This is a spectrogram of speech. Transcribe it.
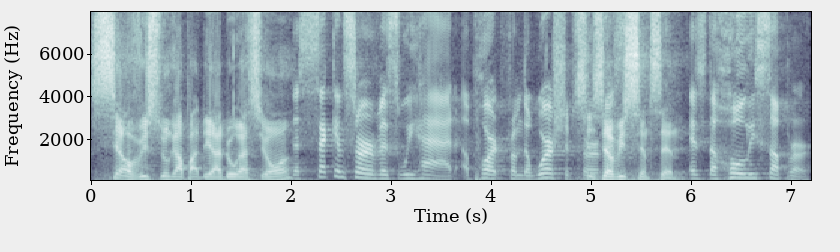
service nous avons pas d'adoration, The second service we had, apart from the worship c'est service, service is the Holy Supper.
